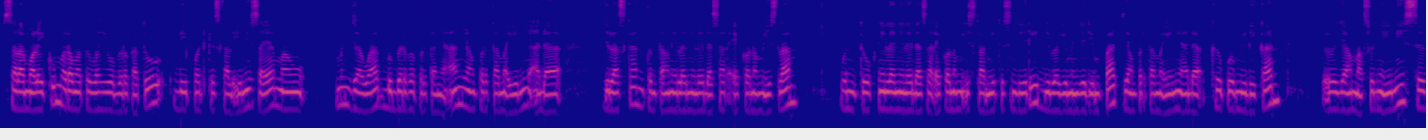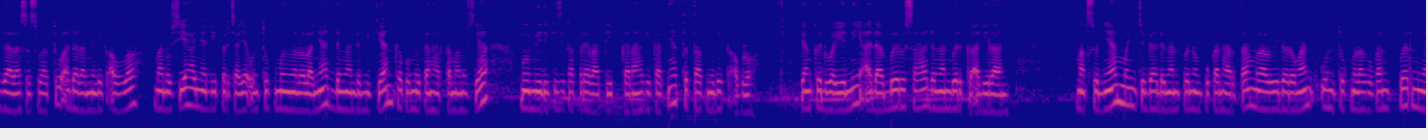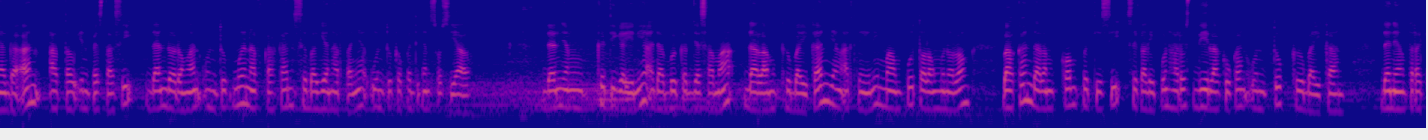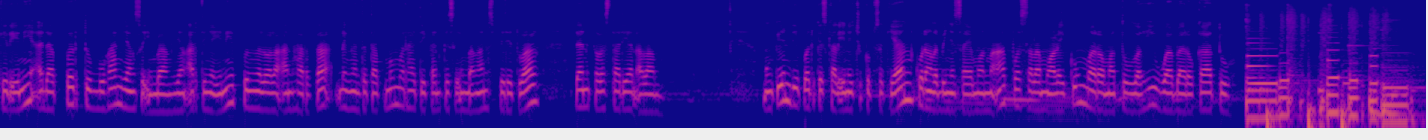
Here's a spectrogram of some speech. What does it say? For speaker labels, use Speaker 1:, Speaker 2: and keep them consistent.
Speaker 1: Assalamualaikum warahmatullahi wabarakatuh. Di podcast kali ini saya mau menjawab beberapa pertanyaan. Yang pertama ini ada jelaskan tentang nilai-nilai dasar ekonomi Islam. Untuk nilai-nilai dasar ekonomi Islam itu sendiri dibagi menjadi empat. Yang pertama ini ada kepemilikan, eh, yang maksudnya ini segala sesuatu adalah milik Allah. Manusia hanya dipercaya untuk mengelolanya. Dengan demikian, kepemilikan harta manusia memiliki sikap relatif karena hakikatnya tetap milik Allah. Yang kedua ini ada berusaha dengan berkeadilan. Maksudnya mencegah dengan penumpukan harta melalui dorongan untuk melakukan perniagaan atau investasi dan dorongan untuk menafkahkan sebagian hartanya untuk kepentingan sosial. Dan yang ketiga ini ada bekerja sama dalam kebaikan yang artinya ini mampu tolong menolong bahkan dalam kompetisi sekalipun harus dilakukan untuk kebaikan. Dan yang terakhir ini ada pertumbuhan yang seimbang, yang artinya ini pengelolaan harta dengan tetap memerhatikan keseimbangan spiritual dan kelestarian alam. Mungkin di podcast kali ini cukup sekian, kurang lebihnya saya mohon maaf. Wassalamualaikum warahmatullahi wabarakatuh. どどどど。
